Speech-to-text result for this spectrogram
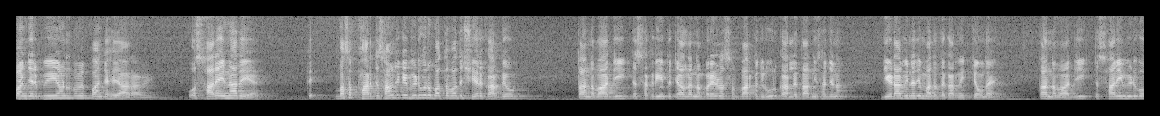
5 ਰੁਪਏ ਆਉਣ ਭਾਵੇਂ 5000 ਆਵੇ, ਉਹ ਸਾਰੇ ਇਹਨਾਂ ਦੇ ਆ। ਤੇ ਬਸ ਫਰਜ਼ ਸਮਝ ਕੇ ਵੀਡੀਓ ਨੂੰ ਵੱਧ ਤੋਂ ਵੱਧ ਸ਼ੇਅਰ ਕਰ ਦਿਓ। ਧੰਨਵਾਦ ਜੀ ਤੇ ਸਕਰੀਨ ਤੇ ਚੱਲਦਾ ਨੰਬਰ ਇਹਨਾਂ ਨਾਲ ਸੰਪਰਕ ਜ਼ਰੂਰ ਕਰ ਲੈ ਦਾਨੀ ਸੱਜਣਾ, ਜਿਹੜਾ ਵੀ ਇਹਨਾਂ ਦੀ ਮਦਦ ਕਰਨੀ ਚਾਹੁੰਦਾ ਹੈ। ਧੰਨਵਾਦ ਜੀ ਤੇ ਸਾਰੀ ਵੀਡੀਓ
